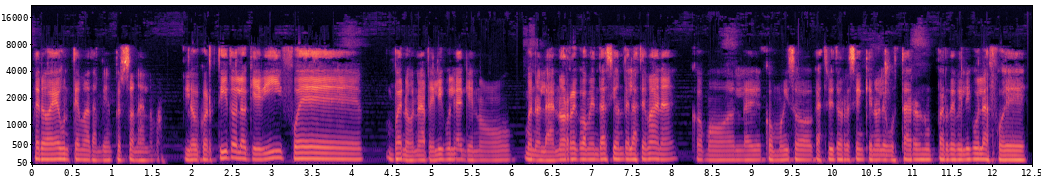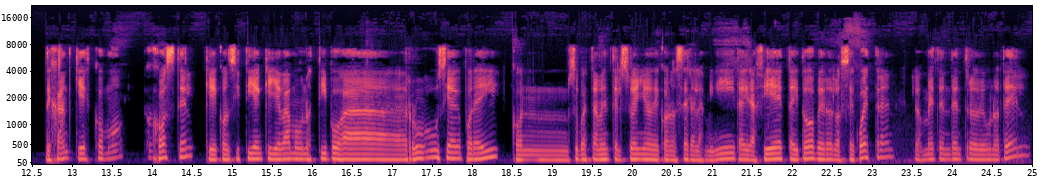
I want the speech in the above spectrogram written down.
Pero es un tema también personal nomás. Lo cortito, lo que vi fue, bueno, una película que no, bueno, la no recomendación de la semana, como, la- como hizo Castrito recién, que no le gustaron un par de películas, fue The Hunt, que es como Hostel, que consistía en que llevamos unos tipos a Rusia por ahí, con supuestamente el sueño de conocer a las minitas, ir a fiestas y todo, pero los secuestran, los meten dentro de un hotel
